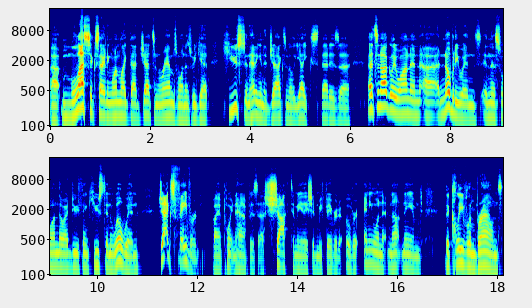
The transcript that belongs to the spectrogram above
uh, less exciting one like that Jets and Rams one as we get Houston heading into Jacksonville. Yikes, that is a that's an ugly one, and uh, nobody wins in this one. Though I do think Houston will win. Jags favored by a point and a half is a shock to me. They shouldn't be favored over anyone not named the Cleveland Browns.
